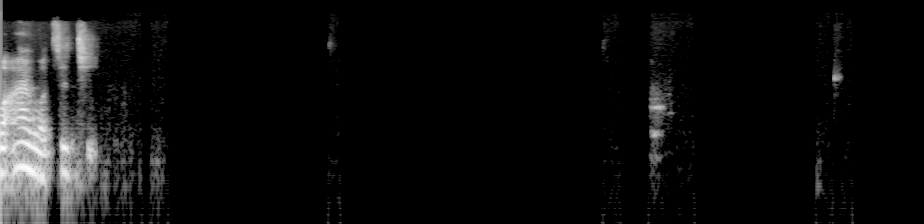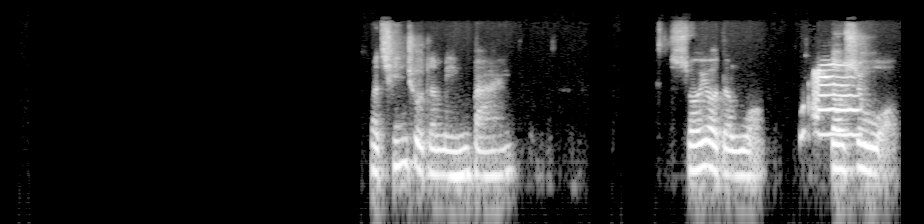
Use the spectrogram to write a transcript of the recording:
我爱我自己，我清楚的明白，所有的我都是我。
